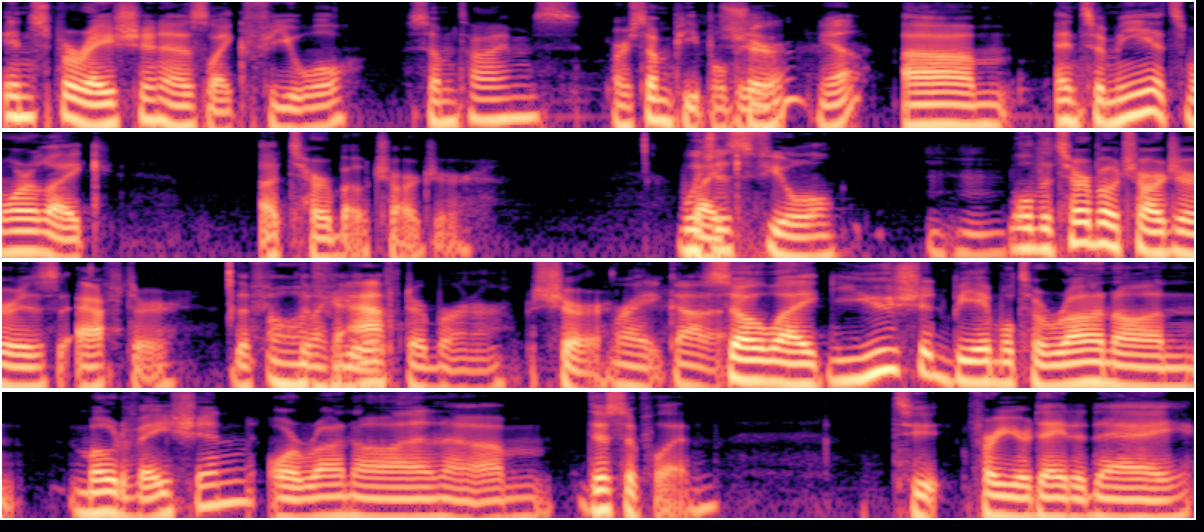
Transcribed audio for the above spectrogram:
inspiration as like fuel sometimes, or some people do. Yeah. Um, and to me, it's more like a turbocharger. Which Like- is fuel. hmm Well, the turbocharger is after the, f- Oh, the like an afterburner. Sure. Right. Got it. So like you should be able to run on motivation or run on um, discipline to for your day to day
